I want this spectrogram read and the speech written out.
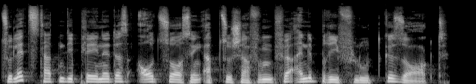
Zuletzt hatten die Pläne, das Outsourcing abzuschaffen, für eine Briefflut gesorgt.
